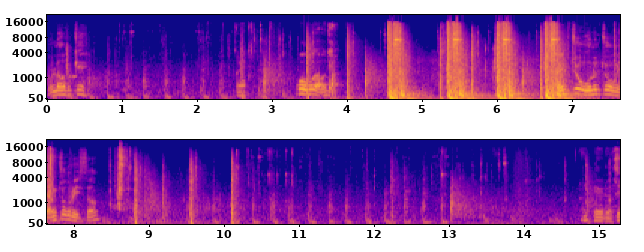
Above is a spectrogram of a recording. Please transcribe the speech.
올라가 볼게. 오 뭐야 어디야? 왼쪽 오른쪽 양쪽으로 있어. 배율이 없어.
